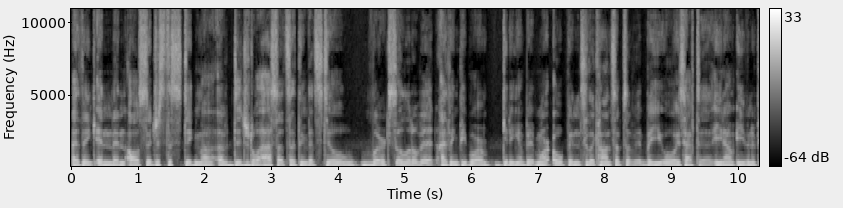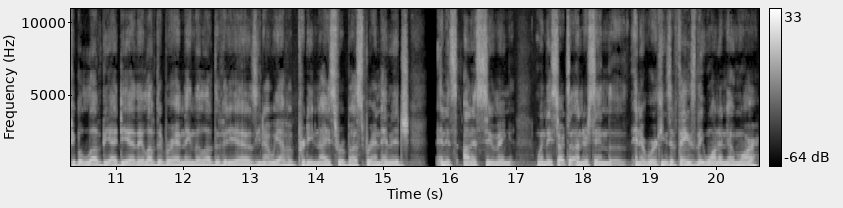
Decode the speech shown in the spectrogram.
I think, and then also just the stigma of digital assets. I think that still lurks a little bit. I think people are getting a bit more open to the concepts of it, but you always have to, you know, even if people love the idea, they love the branding, they love the videos, you know, we have a pretty nice, robust brand image and it's unassuming. When they start to understand the inner workings of things, they want to know more.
